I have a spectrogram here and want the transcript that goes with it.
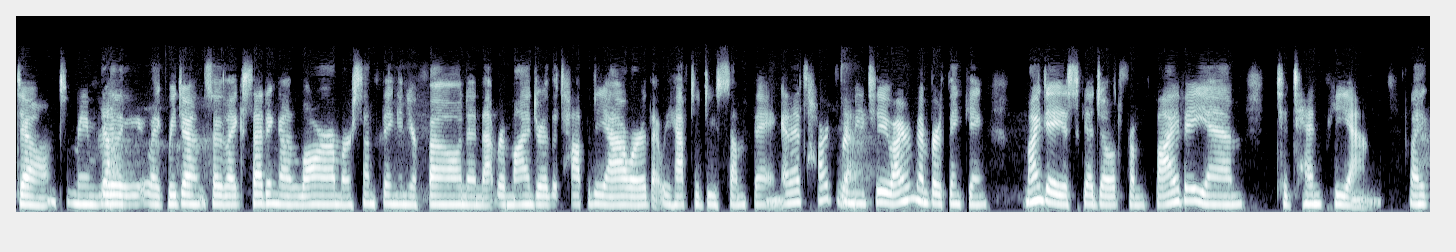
don't. I mean, really, yeah. like we don't. So, like setting an alarm or something in your phone and that reminder at the top of the hour that we have to do something. And it's hard for yeah. me too. I remember thinking my day is scheduled from 5 a.m. to 10 p.m. Like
